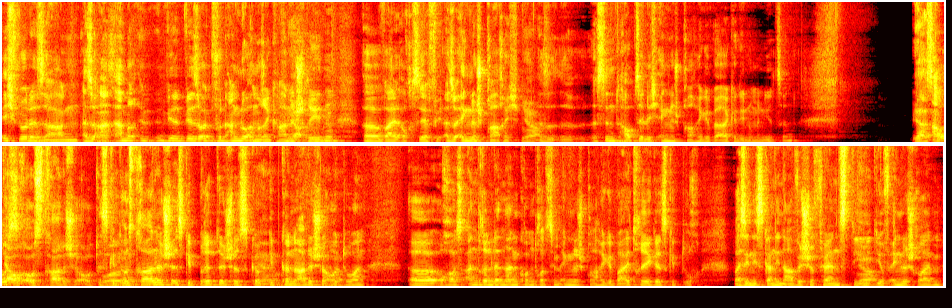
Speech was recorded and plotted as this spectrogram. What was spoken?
Ich würde sagen, also Amer wir, wir sollten von angloamerikanisch ja, reden, äh, weil auch sehr viel, also englischsprachig. Ja. Also äh, es sind hauptsächlich englischsprachige Werke, die nominiert sind. Ja, es gibt aus, ja auch australische Autoren. Es gibt australische, es gibt britische, es gibt ja. kanadische. Autoren. Äh, auch aus anderen Ländern kommen trotzdem englischsprachige Beiträge. Es gibt auch, weiß ich nicht, skandinavische Fans, die, die auf Englisch schreiben.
